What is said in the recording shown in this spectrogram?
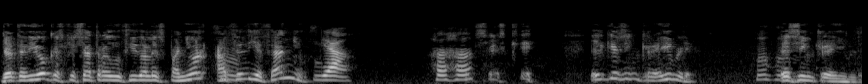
Ya te digo que es que se ha traducido al español hace 10 hmm. años. Ya. es que es que es increíble. Es increíble.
